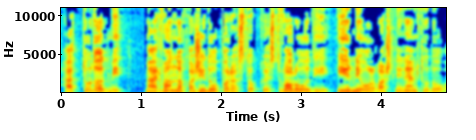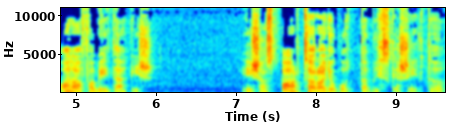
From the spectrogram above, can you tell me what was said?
Hát tudod mit? Már vannak a zsidó parasztok közt valódi, írni-olvasni nem tudó analfabéták is. És az arca ragyogott a büszkeségtől.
